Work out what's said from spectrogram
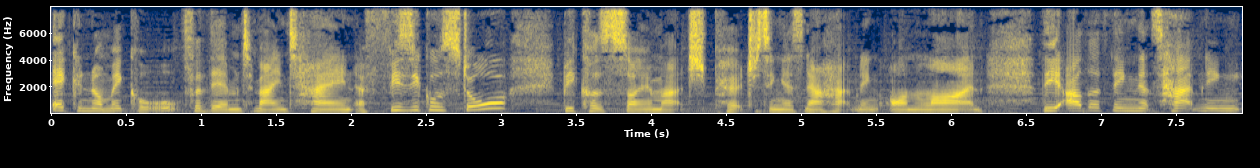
economical for them to maintain a physical store because so much purchasing is now happening online. The other thing that's happening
